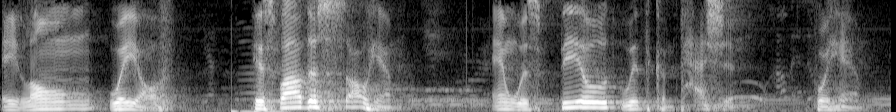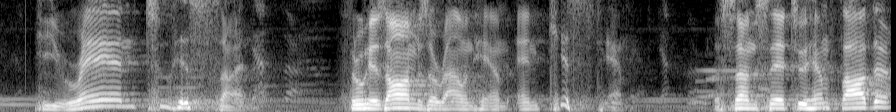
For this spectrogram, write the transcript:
a long way off, his father saw him and was filled with compassion for him. He ran to his son, threw his arms around him, and kissed him. The son said to him, Father,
